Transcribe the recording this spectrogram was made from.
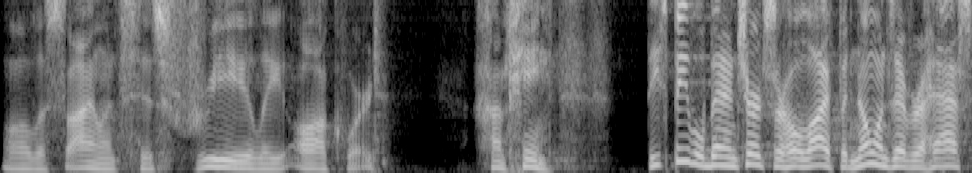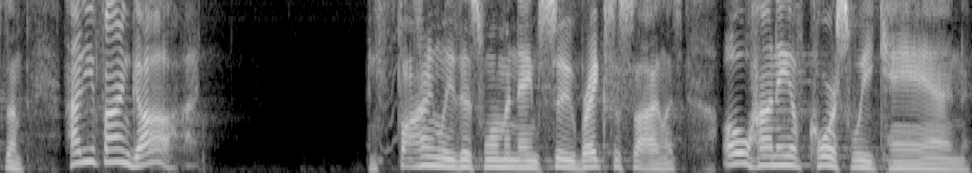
Well, the silence is really awkward. I mean, these people have been in church their whole life, but no one's ever asked them, How do you find God? And finally, this woman named Sue breaks the silence. Oh, honey, of course we can. And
